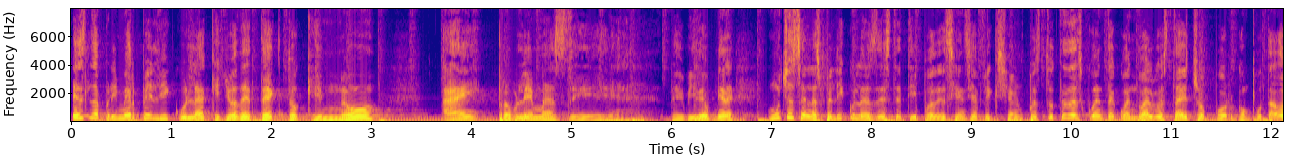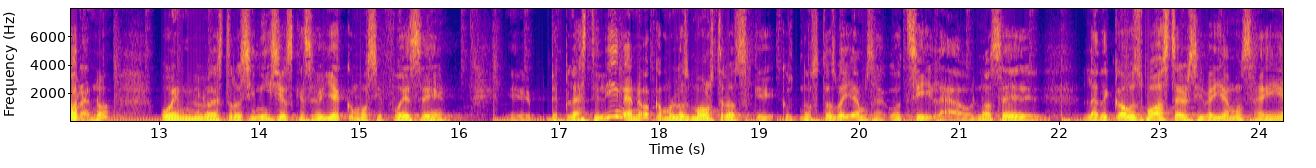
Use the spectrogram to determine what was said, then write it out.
Es la primera película que yo detecto que no hay problemas de, de video. Mira, muchos en las películas de este tipo de ciencia ficción, pues tú te das cuenta cuando algo está hecho por computadora, ¿no? O en nuestros inicios que se veía como si fuese eh, de plastilina, ¿no? Como los monstruos que nosotros veíamos, a Godzilla o no sé, la de Ghostbusters y veíamos ahí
